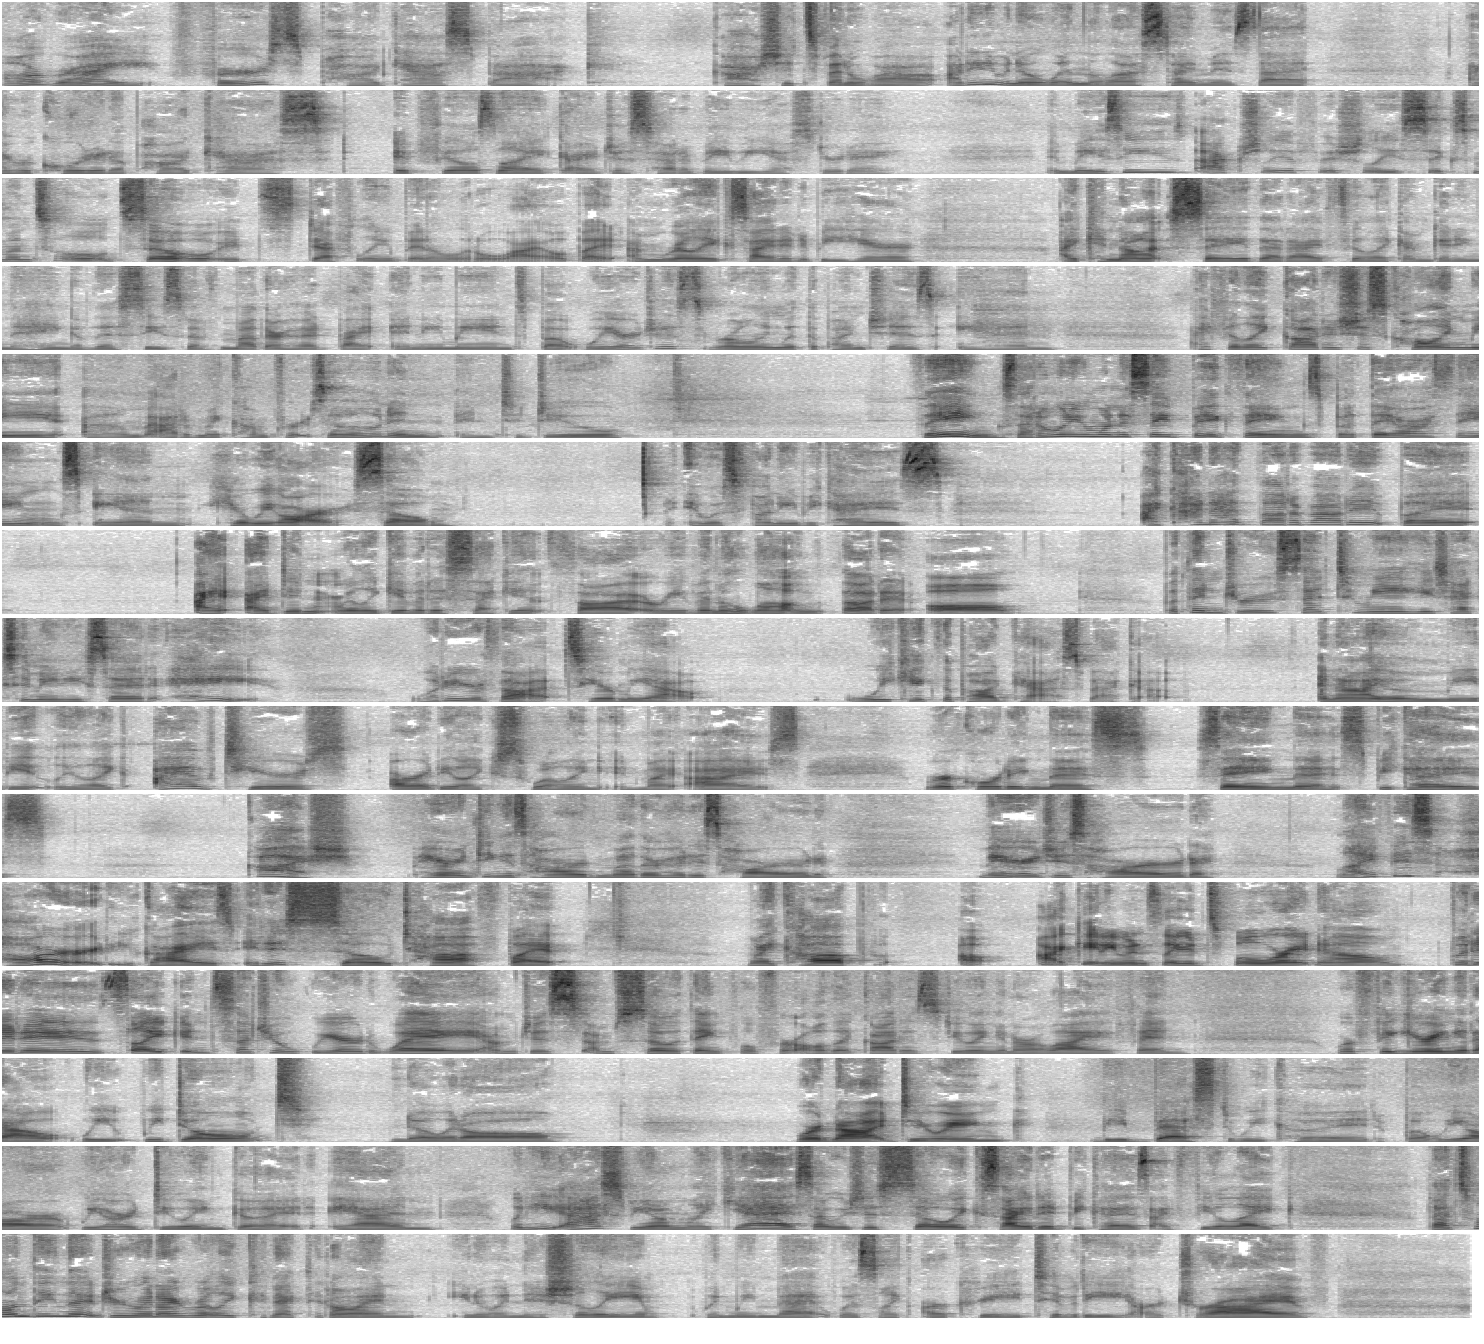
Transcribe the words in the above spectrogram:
All right, first podcast back. Gosh, it's been a while. I didn't even know when the last time is that I recorded a podcast. It feels like I just had a baby yesterday. And Maisie's actually officially six months old, so it's definitely been a little while, but I'm really excited to be here. I cannot say that I feel like I'm getting the hang of this season of motherhood by any means, but we are just rolling with the punches and I feel like God is just calling me um, out of my comfort zone and, and to do things. I don't even want to say big things, but they are things. And here we are. So it was funny because I kind of had thought about it, but I, I didn't really give it a second thought or even a long thought at all. But then Drew said to me, he texted me and he said, Hey, what are your thoughts? Hear me out. We kick the podcast back up. And I immediately, like, I have tears already, like, swelling in my eyes recording this, saying this, because, gosh, parenting is hard, motherhood is hard, marriage is hard, life is hard, you guys. It is so tough, but my cup, oh, I can't even say it's full right now but it is like in such a weird way. I'm just I'm so thankful for all that God is doing in our life and we're figuring it out. We we don't know it all. We're not doing the best we could, but we are we are doing good. And when he asked me, I'm like, "Yes." I was just so excited because I feel like that's one thing that Drew and I really connected on, you know, initially when we met was like our creativity, our drive,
